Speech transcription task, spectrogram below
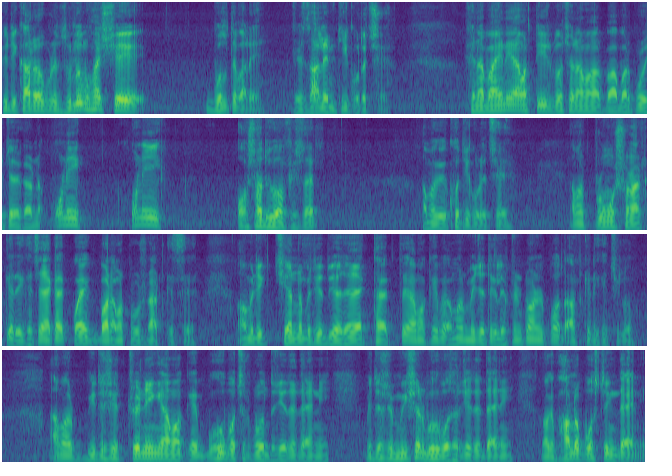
যদি কারোর উপরে জুলুম হয়, সে বলতে পারে যে জালেম কি করেছে। সেনাবাহিনী আমার তিরিশ বছর আমার বাবার পরিচয়ের কারণে অনেক অনেক অসাধু অফিসার আমাকে ক্ষতি করেছে। আমার প্রমোশন আটকে রেখেছে, এক, কয়েকবার আমার প্রমোশন আটকেছে। আওয়ামী লীগ ছিয়ানব্বই থেকে দুই হাজার এক থাকতে আমাকে, আমার মেজর থেকে লেফটেন্যান্ট কর্নেল পদ আটকে রেখেছিল। আমার বিদেশের ট্রেনিংয়ে আমাকে বহু বছর পর্যন্ত যেতে দেয়নি। বিদেশের মিশন বহু বছর যেতে দেয়নি। আমাকে ভালো পোস্টিং দেয়নি।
